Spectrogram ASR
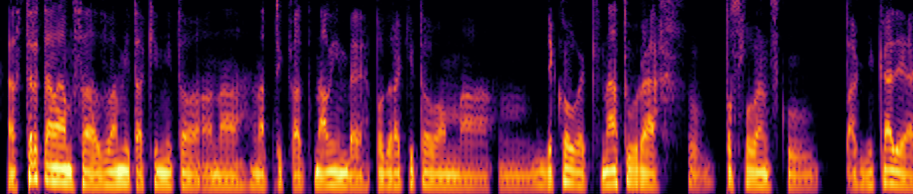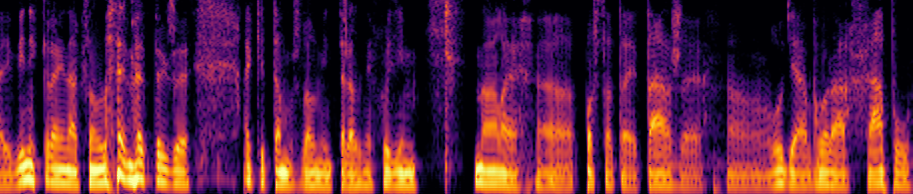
Stretávam sa s vami takýmito na, napríklad na Limbe pod Rakitovom a mm, kdekoľvek na túrach po Slovensku a kde aj v iných krajinách samozrejme, takže aj keď tam už veľmi teraz nechodím, no ale uh, podstata je tá, že uh, ľudia v horách chápu,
